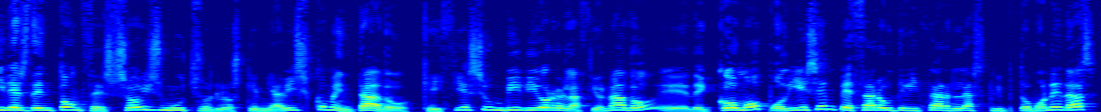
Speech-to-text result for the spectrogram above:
y desde entonces sois muchos los que me habéis comentado que hiciese un vídeo relacionado eh, de cómo podíais empezar a utilizar las criptomonedas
